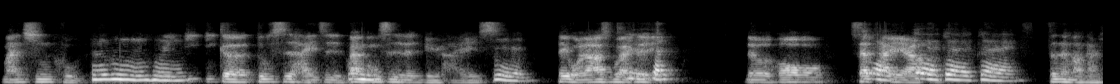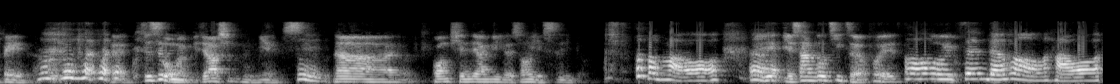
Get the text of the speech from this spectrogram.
蛮辛苦的，嗯嗯嗯，一一个都市孩子，办公室的女孩是。被我拉出来这里，然后晒太阳，对 对对，真的蛮难背的，对，这是我们比较辛苦面，是，那光鲜亮丽的时候也是有。好哦，嗯，也也上过记者会哦，真的哦，好哦，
